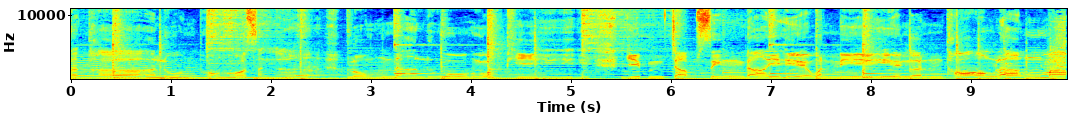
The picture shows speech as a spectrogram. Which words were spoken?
ศรัทธาหลวงพ่อสง่าลงหน้าลูกทีหยิบจับสิ่งใดวันนี้เงินทองหลังมา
